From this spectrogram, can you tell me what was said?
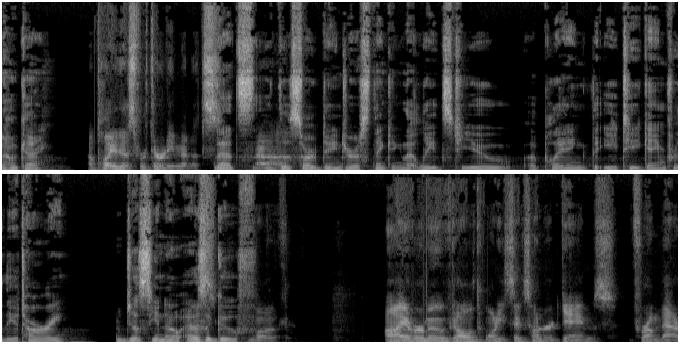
Okay. I'll play this for 30 minutes. That's Uh, the sort of dangerous thinking that leads to you uh, playing the ET game for the Atari. Just, you know, as a goof. Look, I removed all 2600 games from that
